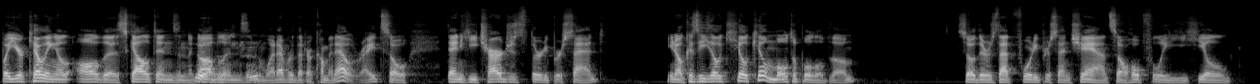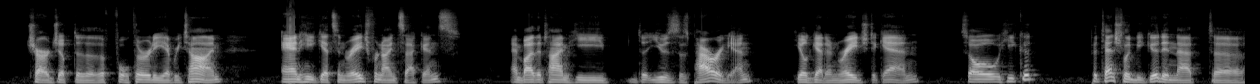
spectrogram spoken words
but you're killing all the skeletons and the yeah, goblins and whatever that are coming out, right? So then he charges 30%, you know, because he'll, he'll kill multiple of them. So there's that 40% chance. So hopefully he'll charge up to the full 30 every time. And he gets enraged for nine seconds. And by the time he d- uses his power again, he'll get enraged again. So he could potentially be good in that uh,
